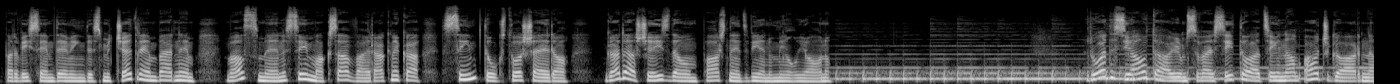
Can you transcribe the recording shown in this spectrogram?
Par visiem 94 bērniem valsts mēnesī maksā vairāk nekā 100 tūkstoši eiro. Gadā šie izdevumi pārsniedz vienu miljonu. Rodas jautājums, vai situācija nav atgādna.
